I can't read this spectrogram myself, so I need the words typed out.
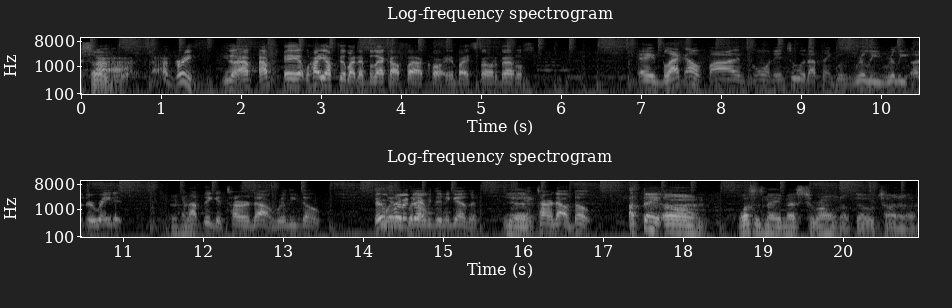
so I, I, agree. You know, I, I, hey, how y'all feel about that Blackout Five card? Anybody saw the battles? Hey, Blackout Five going into it, I think was really, really underrated, mm-hmm. and I think it turned out really dope. It was really put dope. everything together. Yeah, it turned out dope. I think um, what's his name messed Tyrone up though, trying to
